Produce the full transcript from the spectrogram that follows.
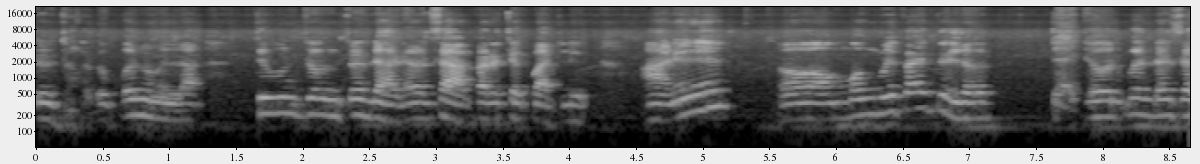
ते झाडं पण मला ते उंच उंच झाडं असं आकाराचे पाटले आणि मग मी काय केलं त्याच्यावर पण त्याचा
